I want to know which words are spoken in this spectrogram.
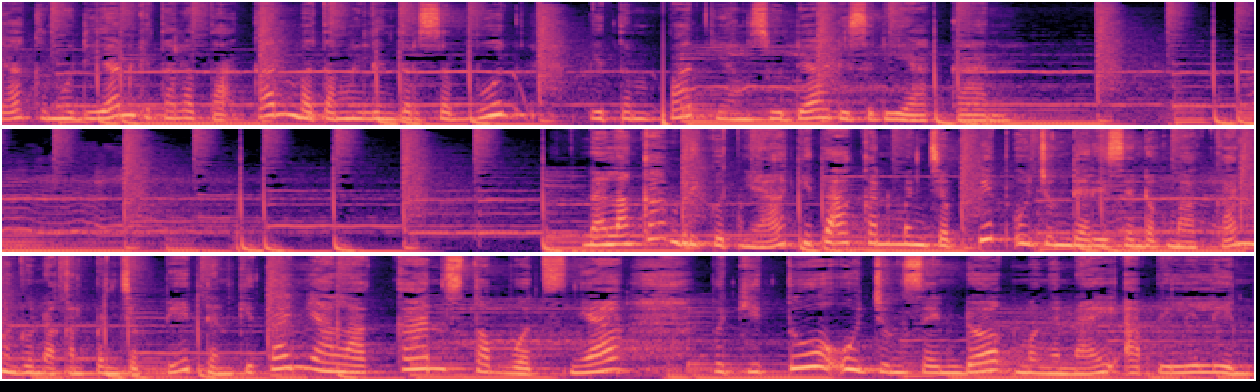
ya. Kemudian kita letakkan batang lilin tersebut di tempat yang sudah disediakan Nah langkah berikutnya kita akan menjepit ujung dari sendok makan menggunakan penjepit dan kita nyalakan stopwatchnya begitu ujung sendok mengenai api lilin.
